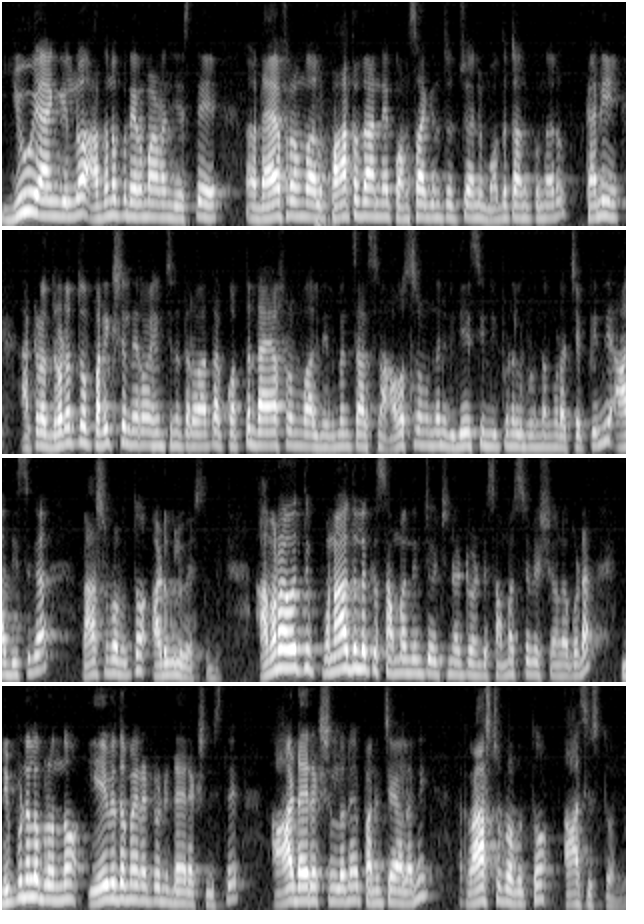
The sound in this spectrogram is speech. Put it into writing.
యూ యాంగిల్లో అదనపు నిర్మాణం చేస్తే డయాఫ్రమ్ వాళ్ళు పాతదాన్నే కొనసాగించవచ్చు అని మొదట అనుకున్నారు. కానీ అక్కడ దృఢత్వ పరీక్షలు నిర్వహించిన తర్వాత కొత్త డయాఫ్రమ్ వాళ్ళు నిర్మించాల్సిన అవసరం ఉందని విదేశీ నిపుణుల బృందం కూడా చెప్పింది. ఆ దిశగా రాష్ట్ర ప్రభుత్వం అడుగులు వేస్తుంది. అమరావతి పునాదులకు సంబంధించి వచ్చినటువంటి సమస్య విషయంలో కూడా నిపుణుల బృందం ఏ విధమైనటువంటి డైరెక్షన్ ఇస్తే ఆ డైరెక్షన్లోనే పనిచేయాలని రాష్ట్ర ప్రభుత్వం ఆశిస్తోంది.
